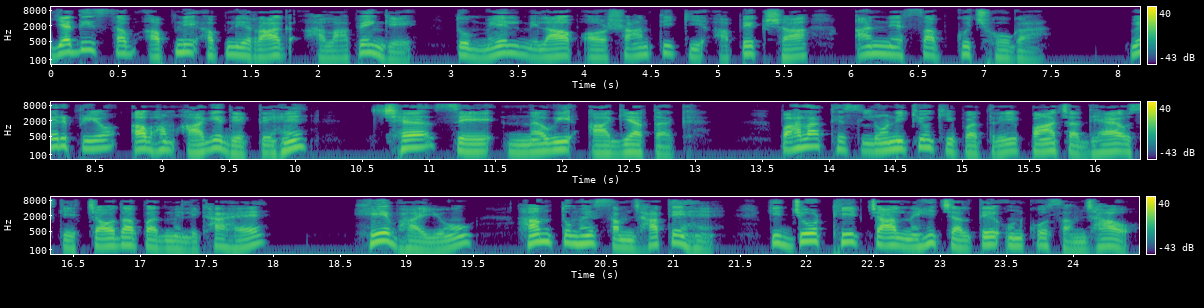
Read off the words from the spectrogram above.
यदि सब अपने अपने राग आलापेंगे तो मेल मिलाप और शांति की अपेक्षा अन्य सब कुछ होगा। मेरे प्रियो, अब हम आगे देखते हैं छह से नवी आज्ञा तक। पहला थिसलोनिकियों की पत्री पाँच अध्याय उसके चौदह पद में लिखा है, हे भाइयों, हम तुम्हें समझाते हैं कि जो ठीक चाल नहीं चलते उनको समझाओ,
